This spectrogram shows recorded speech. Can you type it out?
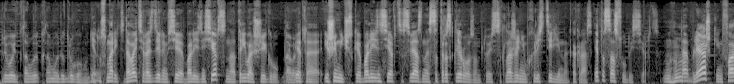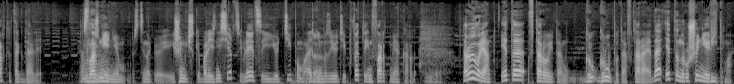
приводит к тому, к тому или другому. да? Нет, ну смотрите, давайте разделим все болезни сердца на три большие группы. Давайте. Это ишемическая болезнь сердца, связанная с атеросклерозом, то есть с отложением холестерина как раз. Это сосуды сердца. Мгм. Да, бляшки, инфаркт и так далее. Осложнением стено- ишемической болезни сердца является ее типом, одним Да. из ее типов, это инфаркт миокарда. Да. Второй вариант, это второй там, гру- группа-то вторая, да, это нарушение ритма.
